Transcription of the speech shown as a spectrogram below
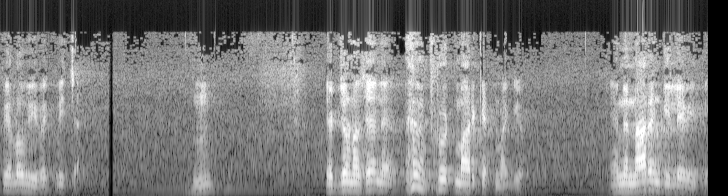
પેલો વિવેક વિચાર. હમ? એક જણો છે ને, ફ્રૂટ માર્કેટમાં ગયો. એને નારંગી લેવી હતી.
